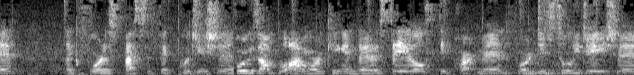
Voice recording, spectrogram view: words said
it like for a specific position. For example, I'm working in the sales department for mm. digitalization,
